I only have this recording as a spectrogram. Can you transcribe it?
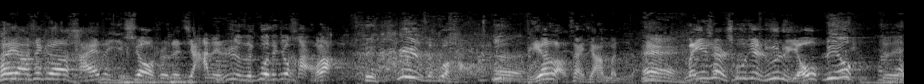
哎呀，这个孩子一孝顺，在家里日子过得就好了，日子过好了，你别老在家闷着，哎，没事儿出去旅旅游。旅游，对，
